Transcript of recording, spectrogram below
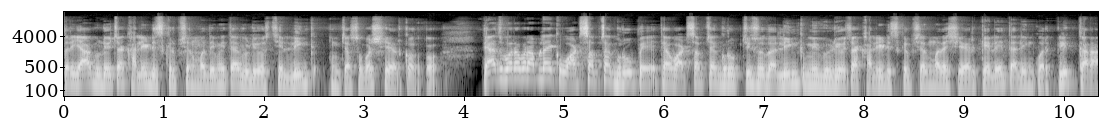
तर या व्हिडिओच्या खाली डिस्क्रिप्शनमध्ये मी त्या व्हिडिओजची लिंक तुमच्यासोबत शेअर करतो. त्याचबरोबर आपला एक व्हॉट्सअपचा ग्रुप आहे. त्या व्हॉट्सअपच्या ग्रुपची सुद्धा लिंक मी व्हिडिओच्या खाली डिस्क्रिप्शनमध्ये शेअर केले. त्या लिंकवर क्लिक करा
